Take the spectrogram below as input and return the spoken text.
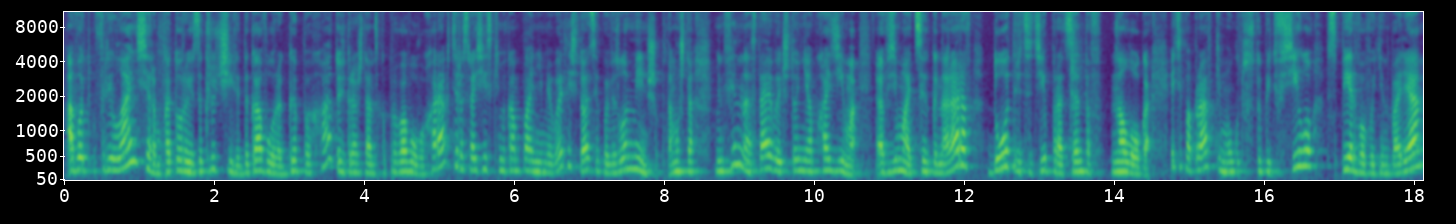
А вот фрилансерам, которые заключили договоры ГПХ, то есть гражданско-правового характера с российскими компаниями, в этой ситуации повезло меньше, потому что Минфин настаивает, что необходимо э, взимать с их гонораров до 30% налога. Эти поправки могут вступить в силу с 1 января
